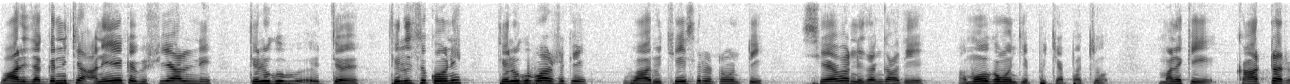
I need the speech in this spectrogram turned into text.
వారి దగ్గర నుంచి అనేక విషయాలని తెలుగు తెలుసుకొని తెలుగు భాషకి వారు చేసినటువంటి సేవ నిజంగా అది అమోఘం అని చెప్పి చెప్పచ్చు. మనకి కార్టర్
